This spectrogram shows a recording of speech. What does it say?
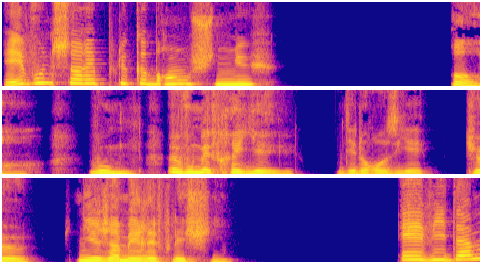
et vous ne serez plus que branche nue. Oh. Vous. vous m'effrayez, dit le rosier. Je n'y ai jamais réfléchi. Évidemment.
